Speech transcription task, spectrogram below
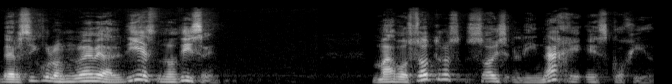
versículos 9 al 10, nos dice, mas vosotros sois linaje escogido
